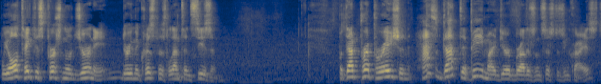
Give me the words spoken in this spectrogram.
We all take this personal journey during the Christmas Lenten season. But that preparation has got to be, my dear brothers and sisters in Christ,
